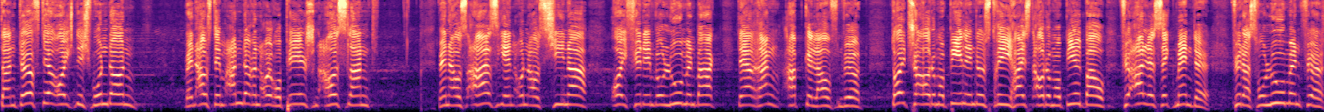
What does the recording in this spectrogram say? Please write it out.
dann dürft ihr euch nicht wundern, wenn aus dem anderen europäischen Ausland, wenn aus Asien und aus China euch für den Volumenmarkt der Rang abgelaufen wird. Deutsche Automobilindustrie heißt Automobilbau für alle Segmente für das Volumen, für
